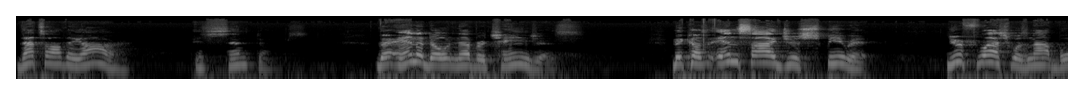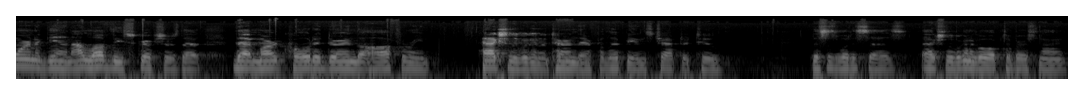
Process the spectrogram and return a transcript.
that's all they are, is symptoms. The antidote never changes. Because inside your spirit, your flesh was not born again. I love these scriptures that, that Mark quoted during the offering. Actually, we're going to turn there, Philippians chapter 2. This is what it says. Actually, we're going to go up to verse 9.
